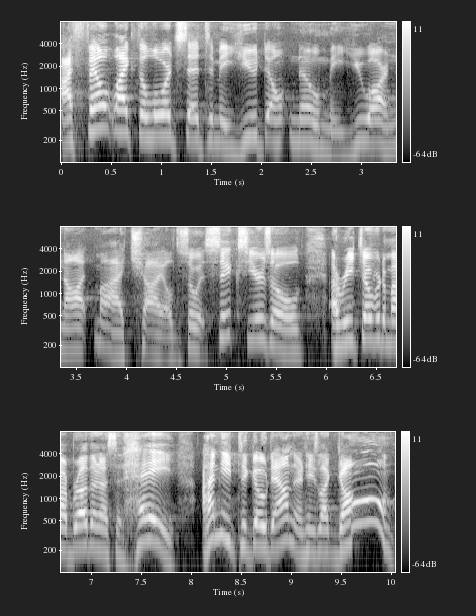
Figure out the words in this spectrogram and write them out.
I felt like the Lord said to me, You don't know me. You are not my child. So at six years old, I reached over to my brother and I said, Hey, I need to go down there. And he's like, Gone.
